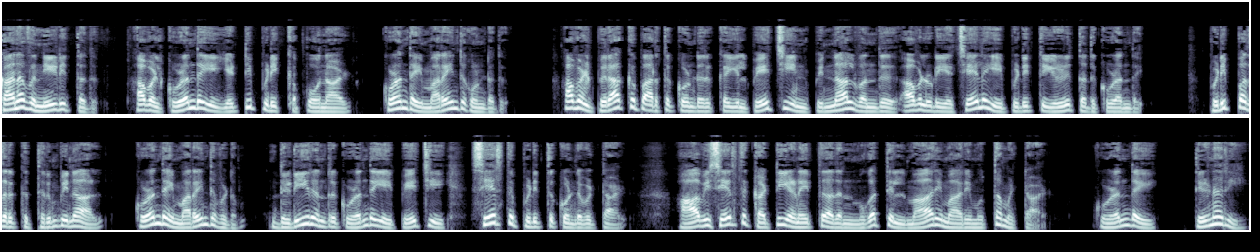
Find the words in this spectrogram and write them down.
கனவு நீடித்தது. அவள் குழந்தையை எட்டிப் பிடிக்கப் போனாள். குழந்தை மறைந்து கொண்டது. அவள் பிராக்கு பார்த்துக் கொண்டிருக்கையில் பேச்சியின் பின்னால் வந்து அவளுடைய சேலையை பிடித்து இழுத்தது குழந்தை. பிடிப்பதற்கு திரும்பினால் குழந்தை மறைந்துவிடும். திடீரென்று குழந்தையை பேச்சி சேர்த்து பிடித்துக் கொண்டு விட்டாள். ஆவி சேர்த்து கட்டியணைத்து அதன் முகத்தில் மாறி மாறி முத்தமிட்டாள். குழந்தை திணறி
